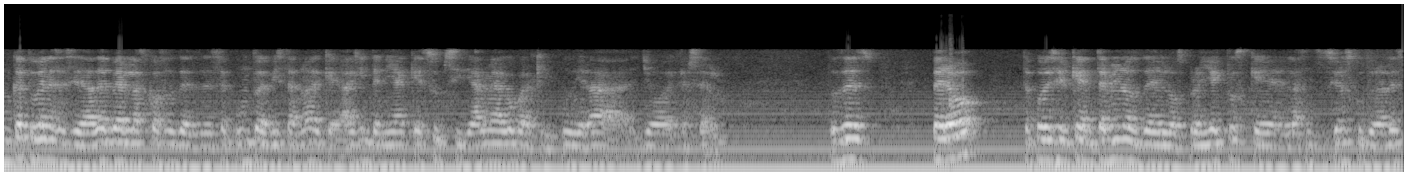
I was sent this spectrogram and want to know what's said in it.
Nunca tuve necesidad de ver las cosas desde ese punto de vista, ¿no? De que alguien tenía que subsidiarme algo para que pudiera yo ejercerlo. Entonces, pero te puedo decir que en términos de los proyectos que las instituciones culturales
